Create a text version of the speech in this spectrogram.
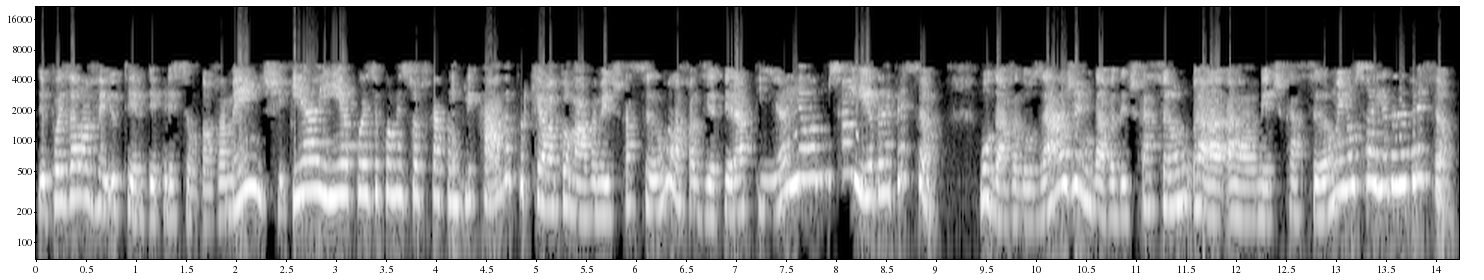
Depois ela veio ter depressão novamente, e aí a coisa começou a ficar complicada, porque ela tomava medicação, ela fazia terapia e ela não saía da depressão mudava a dosagem, mudava a, dedicação, a, a medicação e não saía da depressão.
